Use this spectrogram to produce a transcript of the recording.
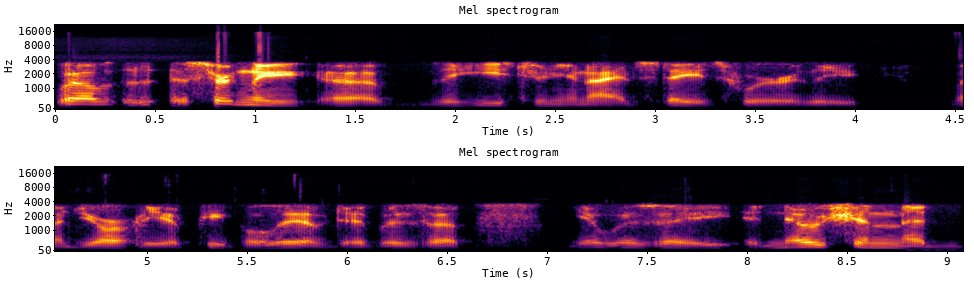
Well, uh, certainly uh, the eastern United States, where the majority of people lived, it was a it was a, notion that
